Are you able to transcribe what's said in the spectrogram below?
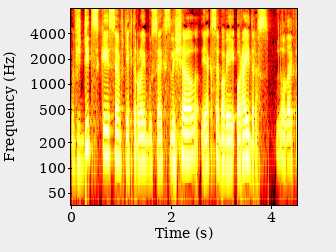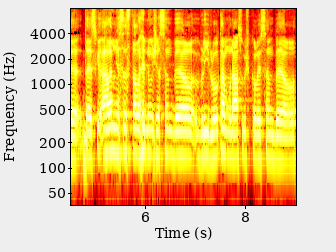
vždycky jsem v těch trolejbusech slyšel, jak se baví o Riders. No tak to je, to je skvělé. Ale mně se stalo jednou, že jsem byl v Lidlu, tam u nás u školy jsem byl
